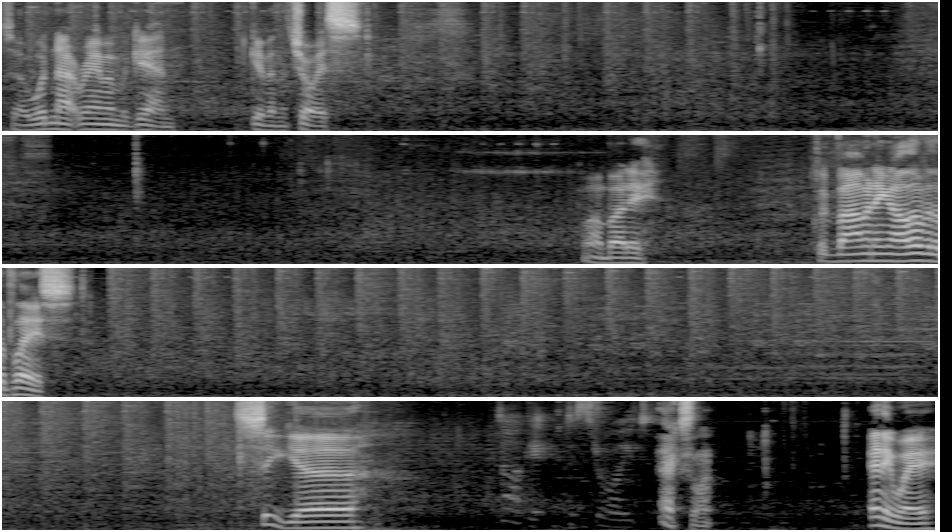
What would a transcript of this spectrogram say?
So I would not ram him again, given the choice. Come on, buddy. Quit vomiting all over the place. See ya. Excellent. Anyway,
